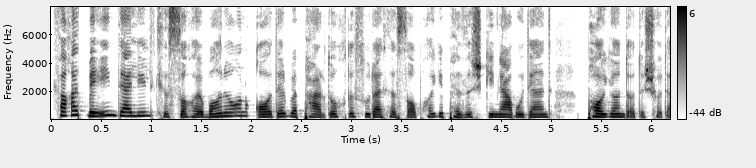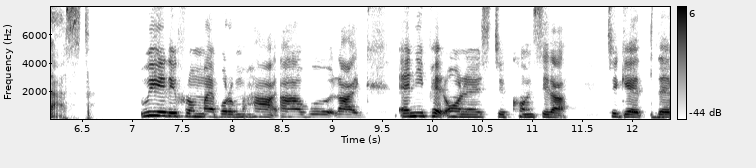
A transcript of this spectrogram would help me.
فقط به این دلیل که صاحبان آن قادر به پرداخت صورت حسابهای پزشکی نبودند پایان داده شده است. Really from my bottom heart, I would like any pet owners to consider to get the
